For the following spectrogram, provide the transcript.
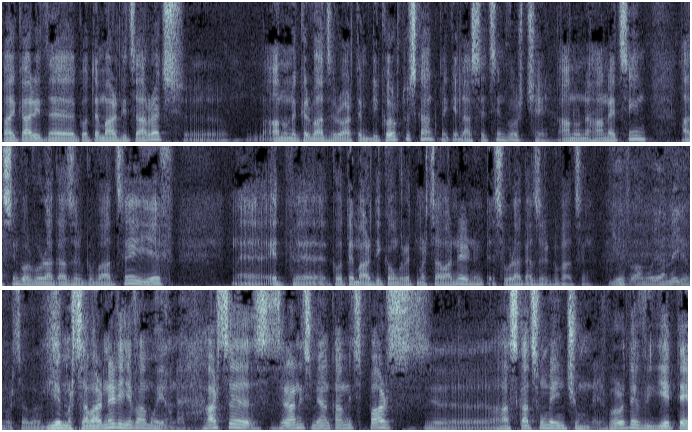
պայքարի գոտեմարդից առաջ անունը գրված որ արդեն դիքորտուս կանք, մեկ էլ ասեցին, որ չէ, անունը հանեցին, ասին, որ որակազրկված է եւ այդ գոտեմարդի կոնկրետ մրցավարները նույնպես որակազրկված են։ Եվ Ամոյանը եւ մրցավարները։ Եվ մրցավարները եւ Ամոյանը։ Հարցը սրանից միանգամից པարզ հասկացվում է ինչումն էր, որովհետեւ եթե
